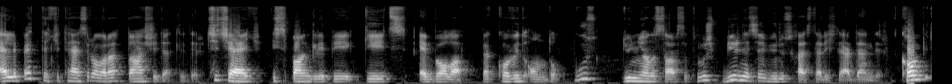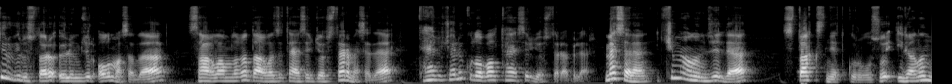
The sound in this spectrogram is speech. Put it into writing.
əlbəttə ki, təsir olaraq daha şiddətlidir. Çiçək, ispan qripi, QIDS, Ebola və COVID-19 dünyanı sarsıtmış bir neçə virus xəstəliklərdəndir. Kompüter virusları ölümcül olmasa da, sağlamlığa dağlıcı təsir göstərməsə də, təhlükəli qlobal təsir göstərə bilər. Məsələn, 2010-cu ildə Stuxnet qurğusu İranın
